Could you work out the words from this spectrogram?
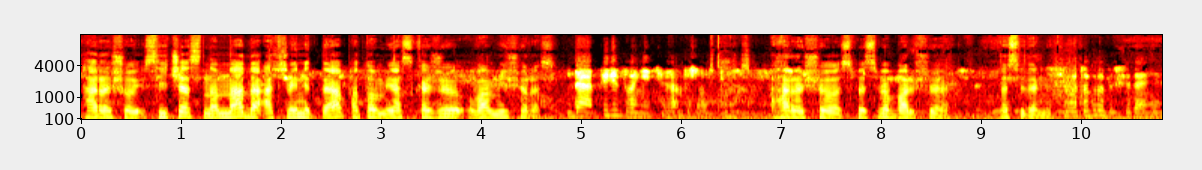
Хорошо, сейчас нам надо отменить, да? Потом я скажу вам еще раз. Да, перезвоните нам, пожалуйста. Хорошо, спасибо большое. До свидания. Всего доброго, до свидания.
